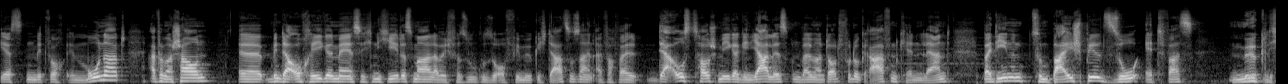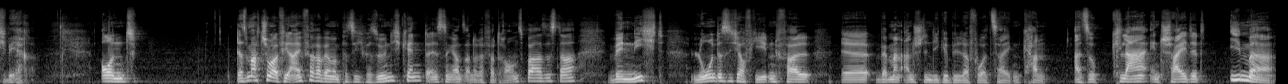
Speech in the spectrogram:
ersten Mittwoch im Monat. Einfach mal schauen. Äh, bin da auch regelmäßig, nicht jedes Mal, aber ich versuche so oft wie möglich da zu sein, einfach weil der Austausch mega genial ist und weil man dort Fotografen kennenlernt, bei denen zum Beispiel so etwas möglich wäre. Und das macht schon mal viel einfacher, wenn man sich persönlich kennt, dann ist eine ganz andere Vertrauensbasis da. Wenn nicht, lohnt es sich auf jeden Fall, äh, wenn man anständige Bilder vorzeigen kann. Also klar entscheidet immer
